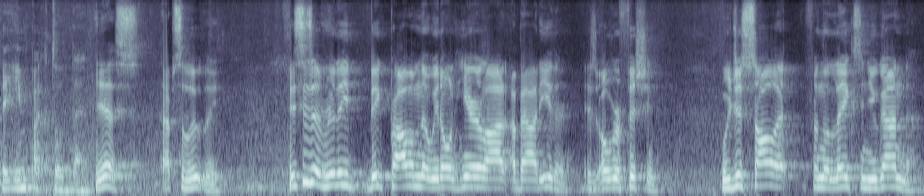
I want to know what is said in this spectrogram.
the impact of that. Yes, absolutely. This is a really big problem that we don't hear a lot about either, is overfishing. We just saw it from the lakes in Uganda.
